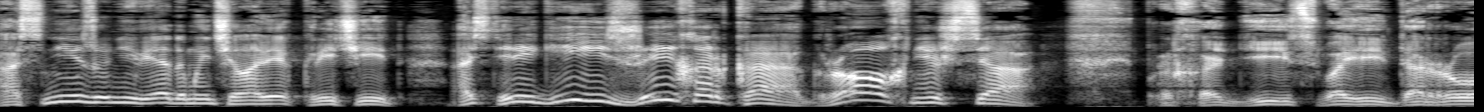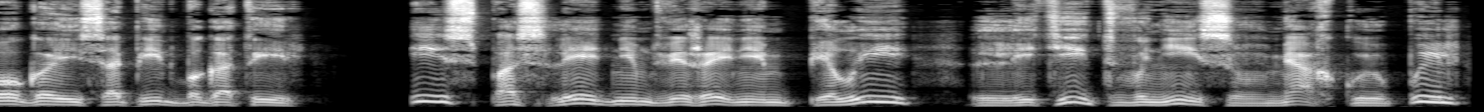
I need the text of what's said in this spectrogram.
а снизу неведомый человек кричит «Остерегись, жихарка, грохнешься!» «Проходи своей дорогой!» — сопит богатырь. И с последним движением пилы летит вниз в мягкую пыль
